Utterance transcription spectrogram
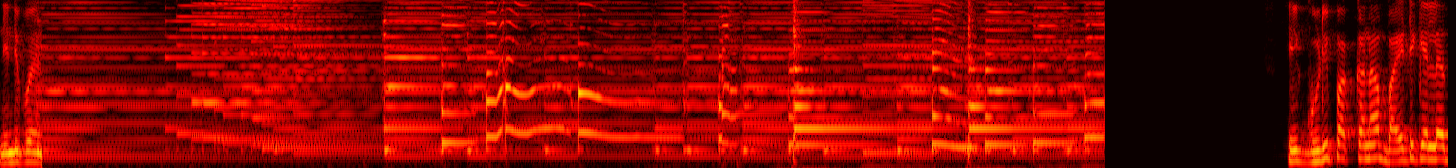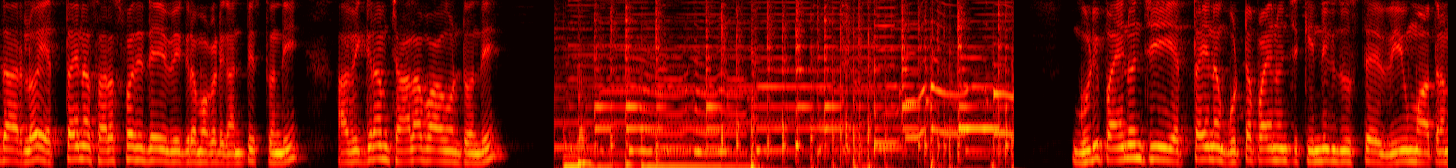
నిండిపోయి ఈ గుడి పక్కన బయటికి వెళ్ళే దారిలో ఎత్తైన సరస్వతి దేవి విగ్రహం ఒకటి కనిపిస్తుంది. ఆ విగ్రహం చాలా బాగుంటుంది. గుడి పైనుంచి ఎత్తైన గుట్ట పైనుంచి కిందికి చూస్తే వ్యూ మాత్రం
